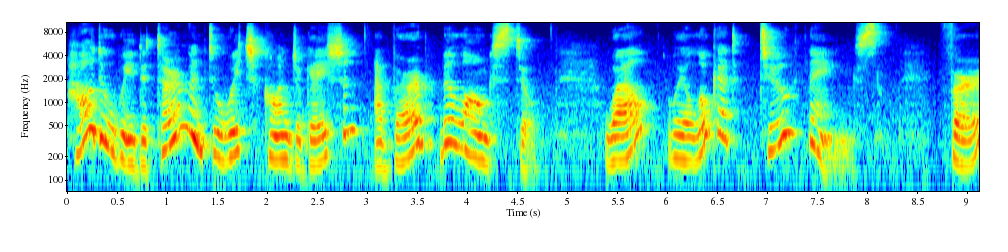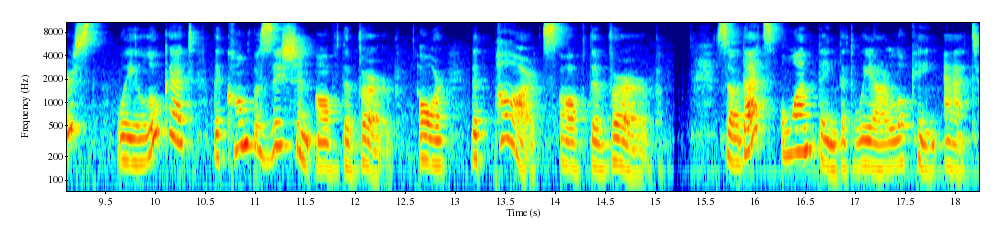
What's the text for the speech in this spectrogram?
how do we determine to which conjugation a verb belongs to? Well, we'll look at two things. First, we look at the composition of the verb or the parts of the verb. So that's one thing that we are looking at.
